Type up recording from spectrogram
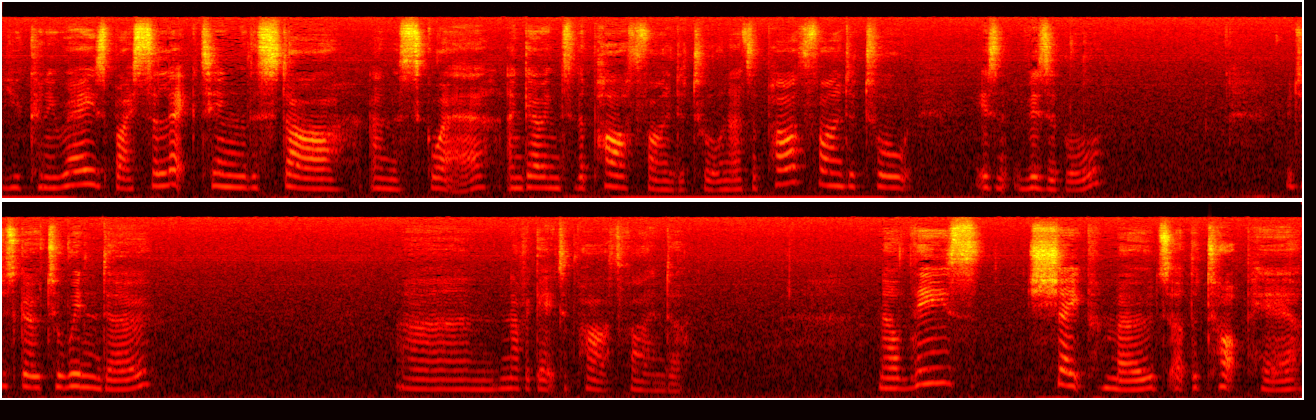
you can erase by selecting the star and the square and going to the Pathfinder tool. Now, the Pathfinder tool isn't visible, we just go to Window navigate to Pathfinder. Now these shape modes at the top here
